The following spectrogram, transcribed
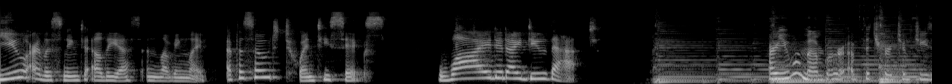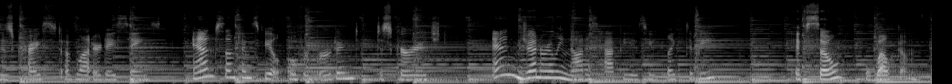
You are listening to LDS and Loving Life, episode 26. Why did I do that? Are you a member of the Church of Jesus Christ of Latter day Saints and sometimes feel overburdened, discouraged, and generally not as happy as you'd like to be? If so, welcome.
